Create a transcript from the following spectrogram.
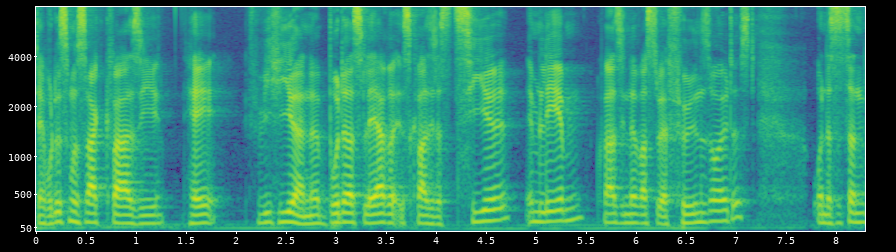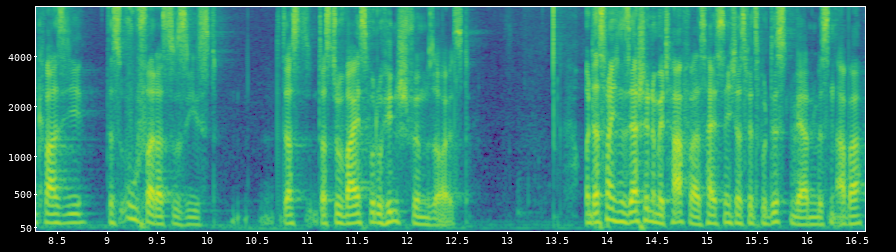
der Buddhismus sagt quasi, hey, wie hier, ne, Buddhas Lehre ist quasi das Ziel im Leben, quasi, ne, was du erfüllen solltest. Und das ist dann quasi das Ufer, das du siehst dass, dass du weißt, wo du hinschwimmen sollst. Und das fand ich eine sehr schöne Metapher. Das heißt nicht, dass wir jetzt Buddhisten werden müssen, aber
